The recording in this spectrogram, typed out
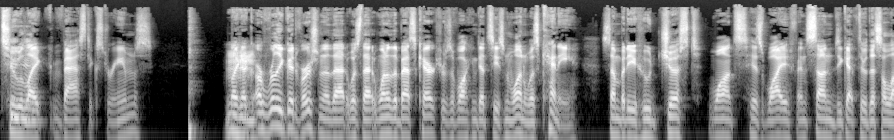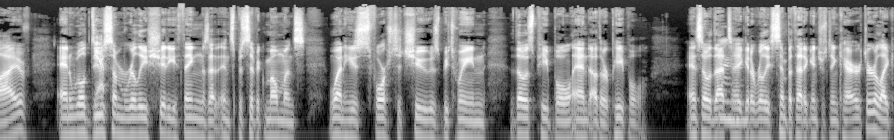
to Mhm. like vast extremes. Like Mhm. a, a really good version of that was that one of the best characters of Walking Dead season one was Kenny, somebody who just wants his wife and son to get through this alive, and will do Yeah. some really shitty things at, in specific moments when he's forced to choose between those people and other people. And so that's how you Mhm. get a really sympathetic, interesting character. Like,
